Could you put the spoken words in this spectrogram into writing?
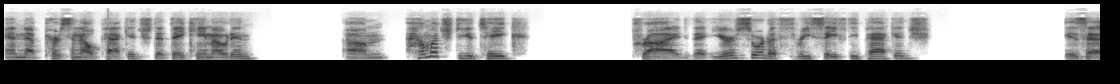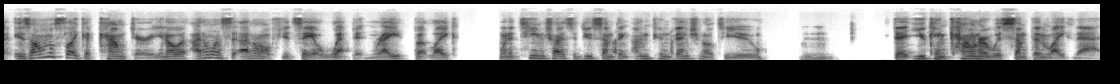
and that personnel package that they came out in. Um, how much do you take pride that your sort of three safety package is a is almost like a counter? You know, I don't want to say I don't know if you'd say a weapon, right? But like when a team tries to do something unconventional to you, mm-hmm. that you can counter with something like that.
